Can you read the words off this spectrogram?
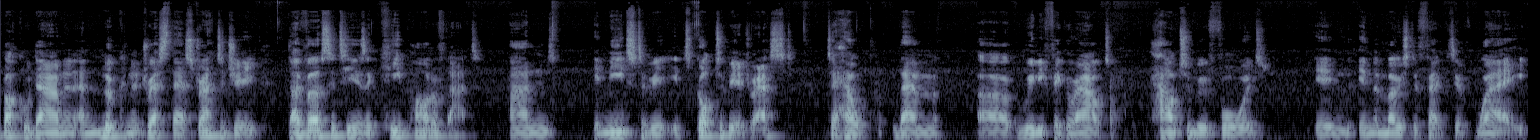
buckle down and, and look and address their strategy, diversity is a key part of that. And it needs to be, it's got to be addressed to help them uh, really figure out how to move forward in, in the most effective way.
